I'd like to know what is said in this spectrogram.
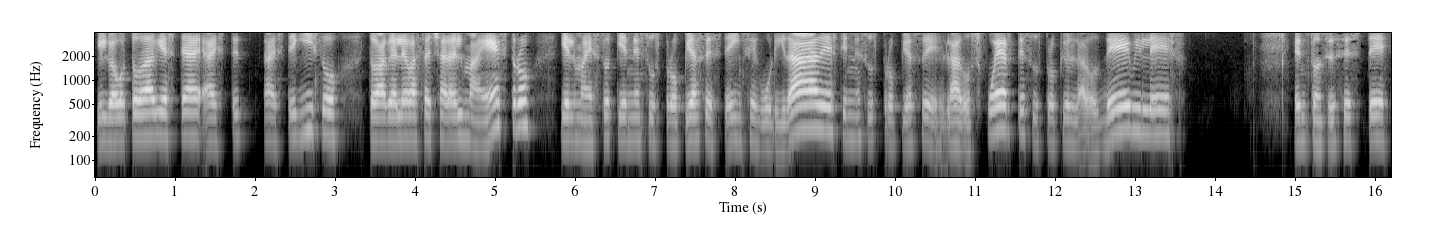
Y luego todavía este, a este, a este guiso, todavía le vas a echar al maestro y el maestro tiene sus propias este, inseguridades, tiene sus propios eh, lados fuertes, sus propios lados débiles. Entonces, este,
